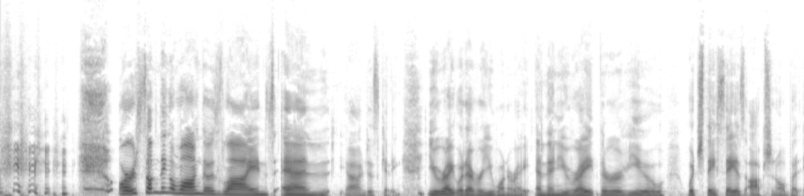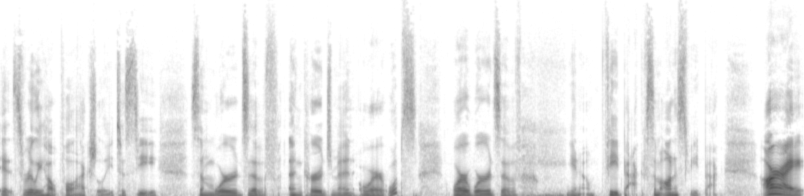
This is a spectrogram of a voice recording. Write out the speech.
or something along those lines. And yeah, I'm just kidding. You write whatever you want to write. And then you write the review, which they say is optional, but it's really helpful actually to see some words of encouragement or whoops, or words of, you know, feedback, some honest feedback. All right.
